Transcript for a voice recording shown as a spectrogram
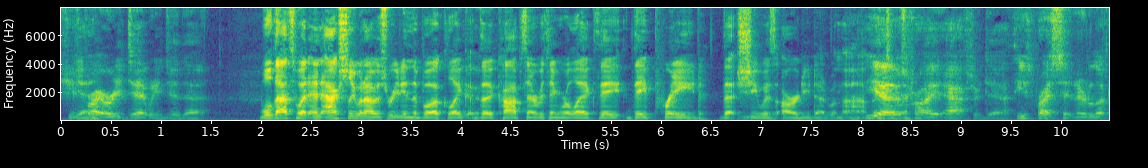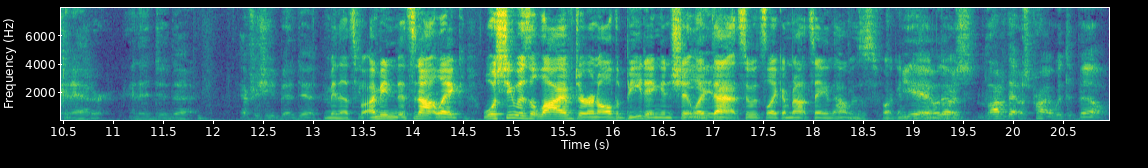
She's Yeah. probably already dead when he did that. Well, that's what. And actually, when I was reading the book, like Yeah. the cops and everything were like, they they prayed that she was already dead when that happened. Yeah, it was her. probably after death. He's probably sitting there looking at her and then did that after she'd been dead. I mean, that's. I mean, it's not like well, she was alive during all the beating and shit like that. So it's like I'm not saying that was fucking. Yeah, well, that but- was a lot of that was probably with the belt.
